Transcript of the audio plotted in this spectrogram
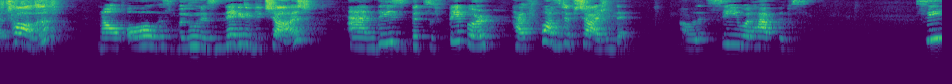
a towel now all this balloon is negatively charged and these bits of paper have positive charge in them. Now let's see what happens. See?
